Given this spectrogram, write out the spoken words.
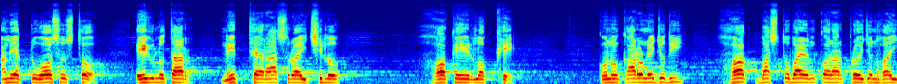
আমি একটু অসুস্থ। এইগুলো তার মিথ্যার আশ্রয় ছিল হকের লক্ষ্যে। কোনো কারণে যদি হক বাস্তবায়ন করার প্রয়োজন হয়,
